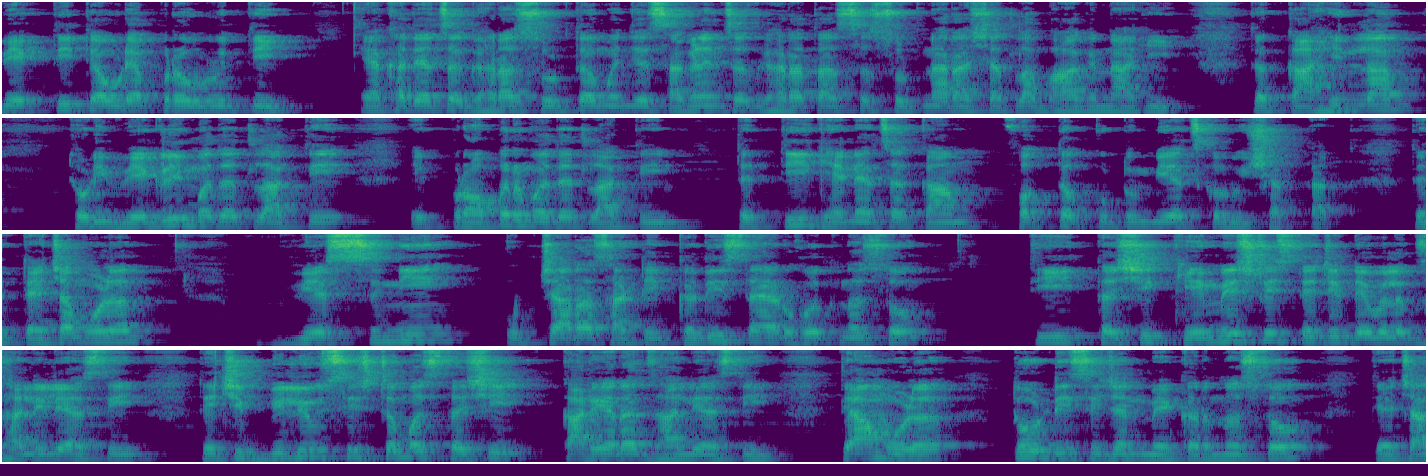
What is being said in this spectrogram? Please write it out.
व्यक्ती तेवढ्या प्रवृत्ती. एखाद्याचं घरात सुटतं म्हणजे सगळ्यांचंच घरात असं सुटणार अशातला भाग नाही. तर काहींना थोडी वेगळी मदत लागते एक प्रॉपर मदत लागते. तर ती घेण्याचं काम फक्त कुटुंबीयच करू शकतात. तर त्याच्यामुळं व्यसनी उपचारासाठी कधीच तयार होत नसतो. ती तशी केमिस्ट्रीच त्याची डेव्हलप झालेली असती त्याची बिलीव सिस्टमच तशी कार्यरत झाली असती. त्यामुळं तो डिसिजन मेकर नसतो. त्याच्या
